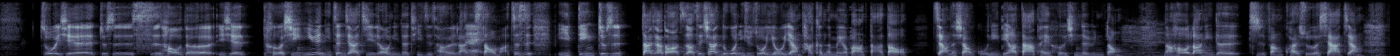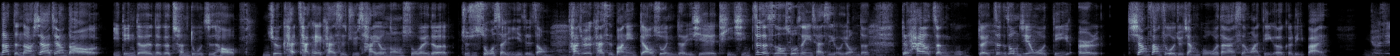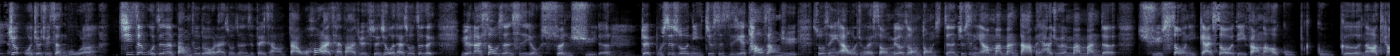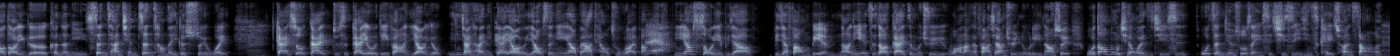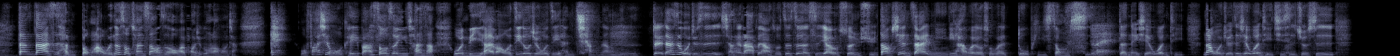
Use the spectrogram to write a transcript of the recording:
做一些就是事后的一些核心，因为你增加肌肉，你的体脂才会燃烧嘛，这是一定就是大家都要知道。这像如果你去做有氧，它可能没有办法达到。这样的效果，你一定要搭配核心的运动，嗯，然后让你的脂肪快速的下降。嗯，那等到下降到一定的那个程度之后，你就开才可以开始去采用那种所谓的就是塑身衣这种，嗯，它就会开始帮你雕塑你的一些体型。这个时候塑身衣才是有用的。对，还有整骨。对，这个中间我第二，像上次我就讲过，我大概生完第二个礼拜。你就去就我就去整骨了。其实整骨真的帮助对我来说真的是非常大。我后来才发觉，所以我才说这个原来瘦身是有顺序的。嗯，对，不是说你就是直接套上去做生意啊，我就会瘦，没有这种东西。真的就是你要慢慢搭配，它就会慢慢的去瘦你该瘦的地方，然后骨骨骼，然后调到一个可能你生产前正常的一个水位。嗯，该瘦该就是该有的地方要有。你讲起来，你该要有腰身，你也要把它调出来吧。对啊，你要瘦也比较。比较方便，然后你也知道该怎么去往哪个方向去努力，然后所以我到目前为止，其实是我整件塑身衣是其实已经是可以穿上了，嗯，但当然是很崩了。我那时候穿上了之后，我还跑去跟我老公讲，哎，我发现我可以把瘦身衣穿上，我很厉害吧？我自己都觉得我自己很强这样子。对，但是我就是想跟大家分享说，这真的是要有顺序。到现在你一定还会有所谓肚皮松弛的那些问题，那我觉得这些问题其实就是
